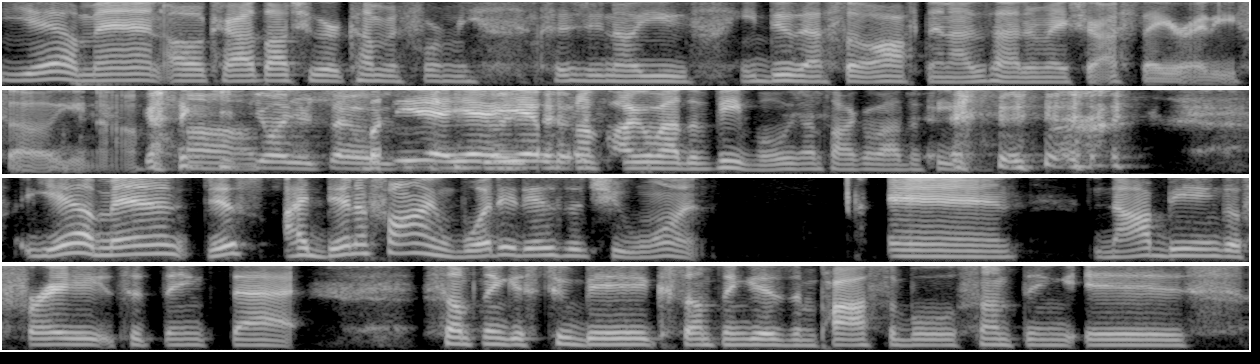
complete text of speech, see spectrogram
yeah, man. Okay, I thought you were coming for me because you know you you do that so often. I just had to make sure I stay ready. So you know, gotta um, keep you on your toes. But yeah, yeah, yeah. We're gonna talk about the people. We're gonna talk about the people. yeah, man. Just identifying what it is that you want, and not being afraid to think that something is too big, something is impossible, something is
